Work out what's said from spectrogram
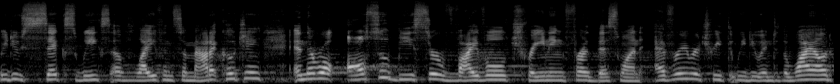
we do six weeks of life and somatic coaching. And there will also be survival training for this one. Every retreat that we do into the wild,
